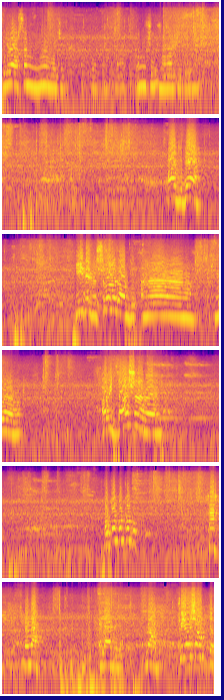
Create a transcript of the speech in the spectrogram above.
giriversem ne olacak? Onu çok merak ediyorum. Hadi be. İyi de nasıl bana kaldı? Aa, yo. Abi daha şuna be. Hop hop hop hop. Hah helal. Helal helal. Lan flash attı.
